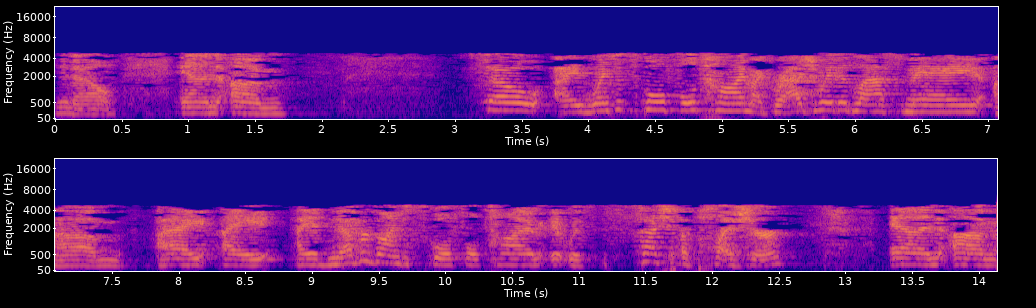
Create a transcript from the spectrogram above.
you know? And, um, so I went to school full time. I graduated last May. Um, I, I, I had never gone to school full time. It was such a pleasure. And um,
